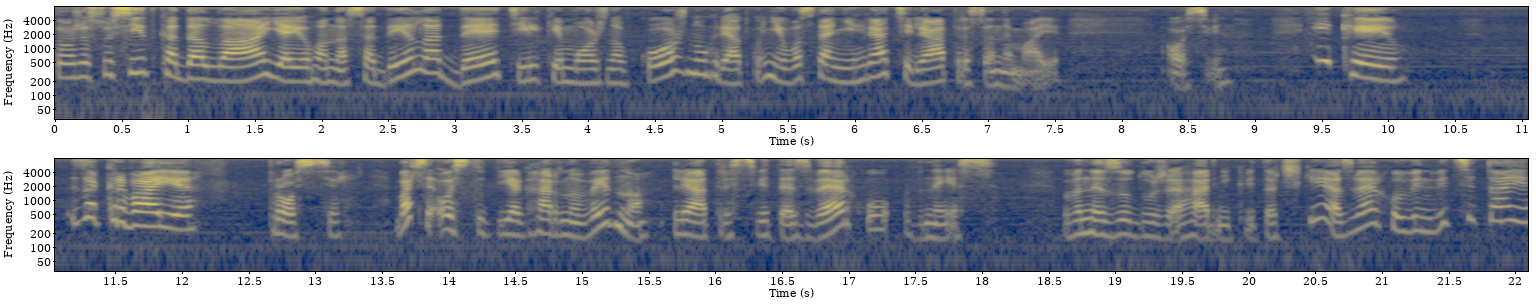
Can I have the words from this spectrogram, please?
Теж сусідка дала, я його насадила, де тільки можна в кожну грядку. Ні, в останній грядці ліатриса немає. Ось він. І кейл закриває простір. Бачите, ось тут як гарно видно, ліатрис цвіте зверху вниз. Внизу дуже гарні квіточки, а зверху він відцвітає,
